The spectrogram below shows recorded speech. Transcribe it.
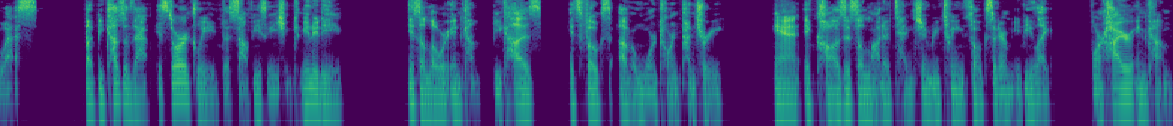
US. But because of that, historically, the Southeast Asian community is a lower income because it's folks of a war torn country. And it causes a lot of tension between folks that are maybe like more higher income,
